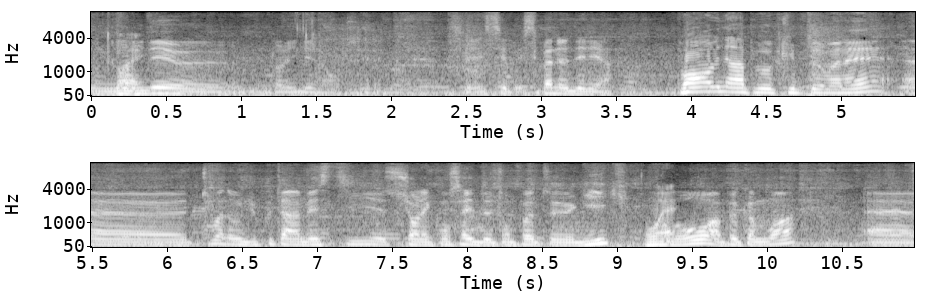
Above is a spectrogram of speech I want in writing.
Donc dans Ouais. l'idée, euh, dans l'idée, non, c'est- pas notre délire. Pour en revenir un peu aux crypto-monnaies, euh, toi donc du coup tu as investi sur les conseils de ton pote euh, geek, Ouais. en gros, un peu comme moi. Euh,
